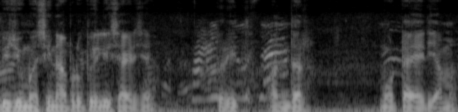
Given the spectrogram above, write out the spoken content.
બીજું મશીન આપણું પેલી સાઈડ છે. પ્રીત, અંદર, મોટા એરિયામાં.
